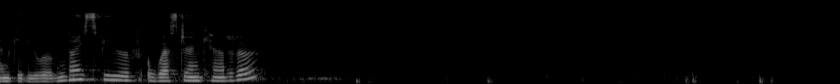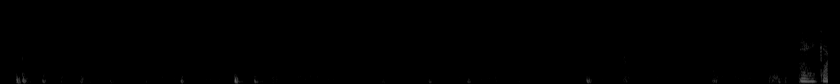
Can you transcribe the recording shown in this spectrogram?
And give you a nice view of Western Canada. There you go.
